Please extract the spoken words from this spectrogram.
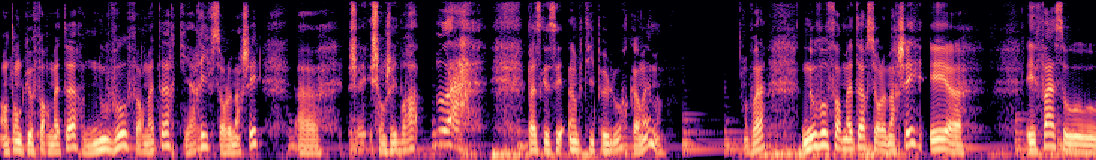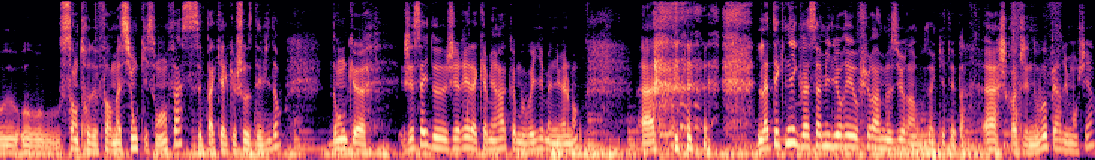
En tant que formateur, nouveau formateur qui arrive sur le marché, euh, je vais changer de bras parce que c'est un petit peu lourd quand même. Voilà, nouveau formateur sur le marché et euh, et face aux, aux, centres de formation qui sont en face, c'est pas quelque chose d'évident. Donc euh, J'essaye de gérer la caméra comme vous voyez manuellement. Euh, la technique va s'améliorer au fur et à mesure, hein, vous inquiétez pas. Ah, je crois que j'ai de nouveau perdu mon chien.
